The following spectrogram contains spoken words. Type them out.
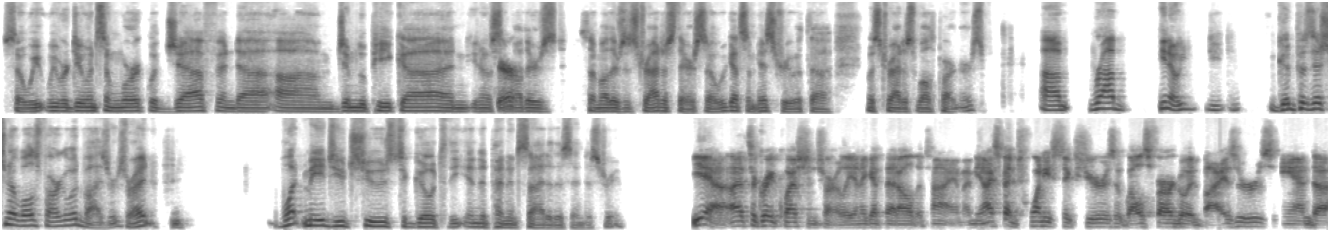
so we we were doing some work with jeff and uh, um, jim lupica and you know some sure. others some others at stratos there so we've got some history with uh with stratos wealth partners um, rob you know you, good position at wells fargo advisors right hmm. what made you choose to go to the independent side of this industry yeah, that's a great question, Charlie. And I get that all the time. I mean, I spent 26 years at Wells Fargo Advisors, and uh,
